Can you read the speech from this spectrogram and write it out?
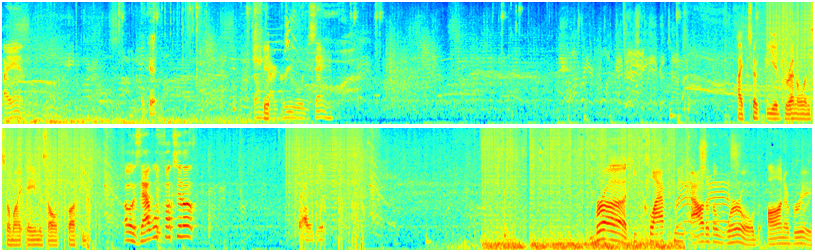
I am. Don't mean I agree with what you're saying. I took the adrenaline, so my aim is all fucky. Oh, is that what fucks it up? Probably. Bruh, he clapped me out of the world on a bridge.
